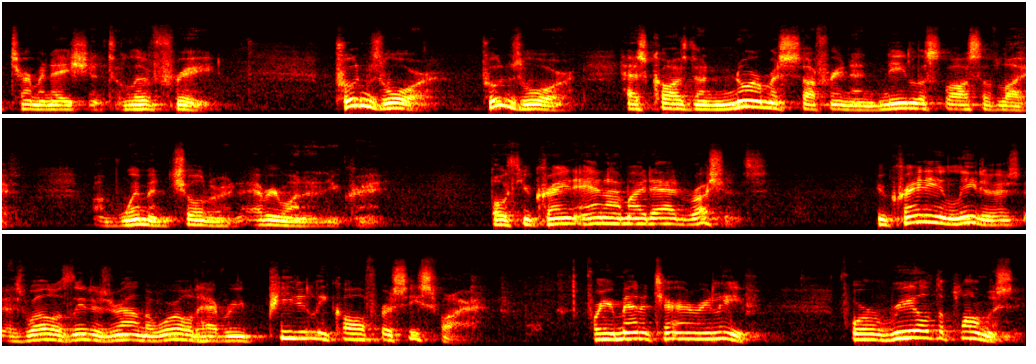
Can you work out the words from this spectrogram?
determination to live free. Putin's war, Putin's war has caused enormous suffering and needless loss of life from women, children, everyone in Ukraine. Both Ukraine and, I might add, Russians. Ukrainian leaders, as well as leaders around the world, have repeatedly called for a ceasefire, for humanitarian relief, for real diplomacy.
